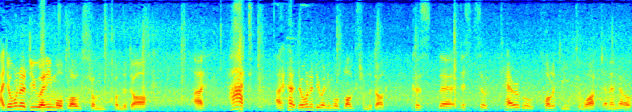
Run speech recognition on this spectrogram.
I don't want to do any more vlogs from, from the dark. I, hat! I don't want to do any more vlogs from the dark because they're just so terrible quality to watch and I know,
